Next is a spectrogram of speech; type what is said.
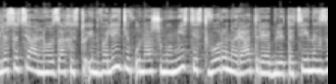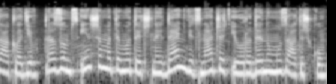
Для соціального захисту інвалідів у нашому місті створено ряд реабілітаційних закладів. Разом з іншими тематичний день відзначать і у родинному затишку.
